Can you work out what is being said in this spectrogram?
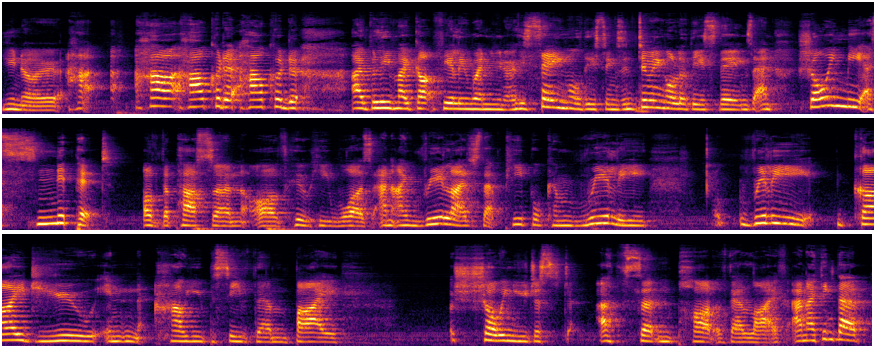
you know, how how how could it? How could I believe my gut feeling when you know he's saying all these things and doing all of these things and showing me a snippet of the person of who he was, and I realized that people can really really guide you in how you perceive them by showing you just a certain part of their life. And I think that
